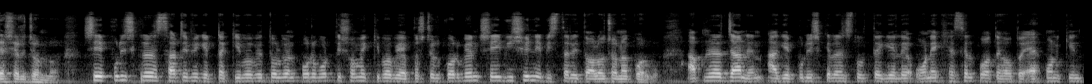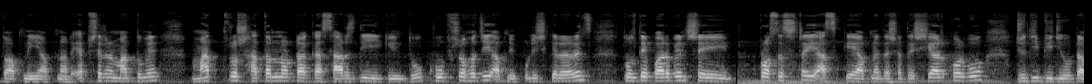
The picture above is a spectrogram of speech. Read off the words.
দেশের জন্য। সেই পুলিশ ক্লিয়ারেন্স সার্টিফিকেটটা কীভাবে তুলবেন, পরবর্তী সময় কীভাবে অ্যাপোস্টেল করবেন, সেই বিষয় নিয়ে বিস্তারিত আলোচনা করব। আপনারা জানেন, আগে পুলিশ ক্লিয়ারেন্স তুলতে গেলে অনেক হ্যাসেল পথে হতো এখন কিন্তু আপনি আপনার অ্যাপসের মাধ্যমে মাত্র সাতান্ন টাকা চার্জ দিয়ে কিন্তু খুব সহজেই আপনি পুলিশ ক্লিয়ারেন্স তুলতে পারবেন। সেই প্রসেসটাই আজকে আপনাদের সাথে শেয়ার করব। যদি ভিডিওটা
